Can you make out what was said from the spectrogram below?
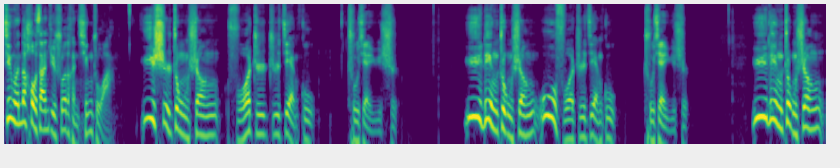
经文的后三句说的很清楚啊，欲示众生佛之之见故出现于世，欲令众生悟佛之见故出现于世，欲令众生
